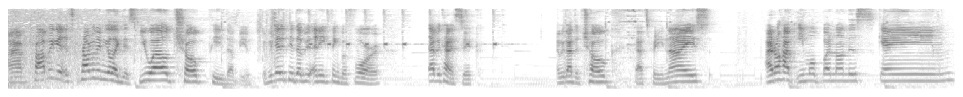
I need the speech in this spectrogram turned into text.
I'm probably gonna, it's probably gonna go like this. UL choke PW. If we get a PW anything before, that'd be kind of sick. And we got the choke. That's pretty nice. I don't have emote button on this game,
